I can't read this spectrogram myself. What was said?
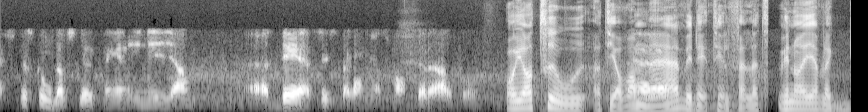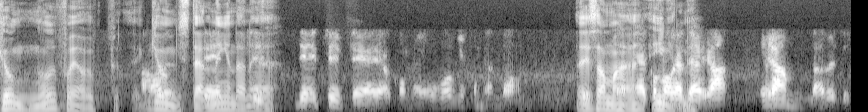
efter skolavslutningen i nian. Eh, det är sista gången jag smakade alkohol. Och jag tror att jag var med vid det tillfället. Vid några jävla gungor får jag upp Ja, gungställningen det, där nere. Det är typ det jag kommer ihåg från den dagen. Det är samma här. Jag kommer ihåg att jag ra ramlade typ.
